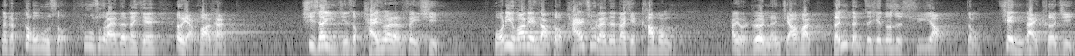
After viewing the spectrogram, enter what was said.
那个动物所呼出来的那些二氧化碳，汽车引擎所排出来的废气，火力发电厂所排出来的那些 carbon，还有热能交换等等，这些都是需要这种现代科技。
